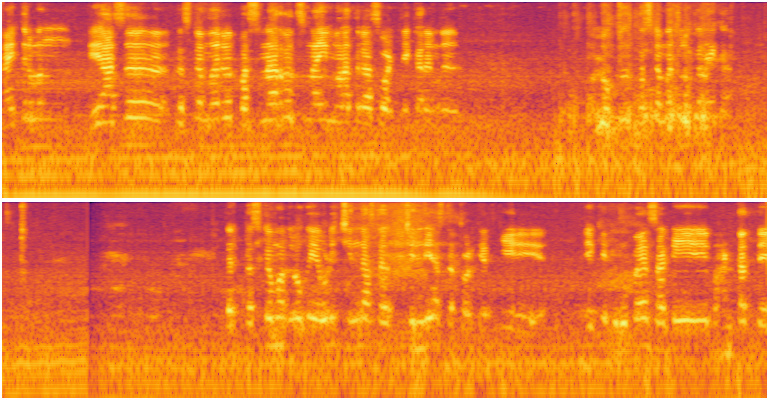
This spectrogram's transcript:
नाहीतर मग हे असं कस्टमर बसणारच नाही मला तर असं वाटते कारण लोक कस्टमर लोक नाही का? तर कस्टमर लोक एवढी चिंद असतात चिंदी असतात थोडक्यात की एक एक रुपयासाठी भांडतात ते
